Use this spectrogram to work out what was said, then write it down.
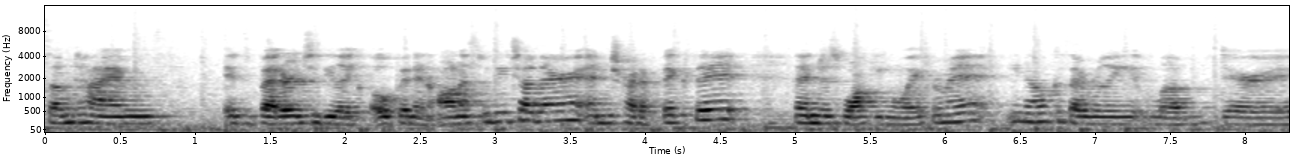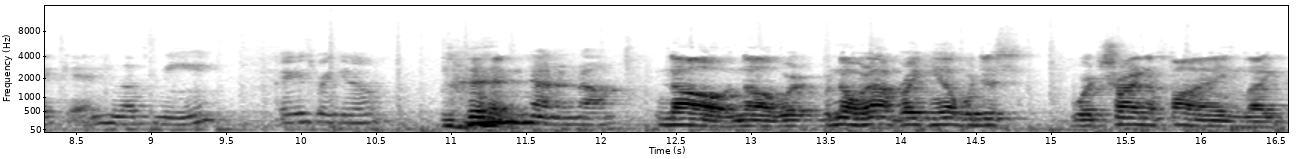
sometimes it's better to be like open and honest with each other and try to fix it than just walking away from it, you know, because I really love Derek and he loves me. Are you guys breaking up? no, no, no. no, no, we're no, we're not breaking up. We're just we're trying to find like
